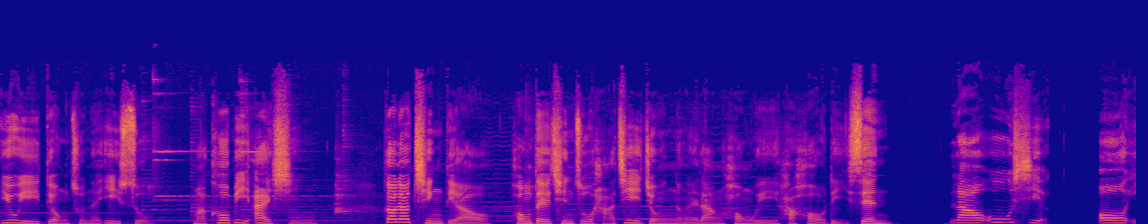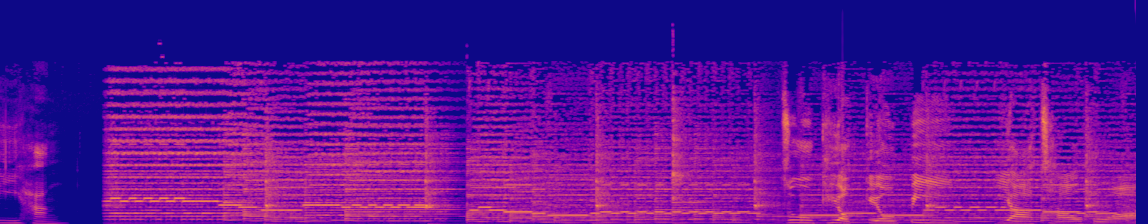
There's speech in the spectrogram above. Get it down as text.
友谊长存的意思，嘛可比爱神。到了清朝，皇帝亲自下旨，将因两个人封为合乎理仙。老五色乌衣巷。朱雀桥边野草花，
